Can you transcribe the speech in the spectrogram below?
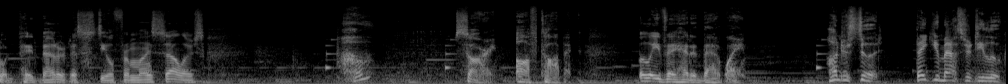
Would pay better to steal from my sellers. Huh? Sorry, off topic. Believe they headed that way. Understood. Thank you, Master Diluc.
